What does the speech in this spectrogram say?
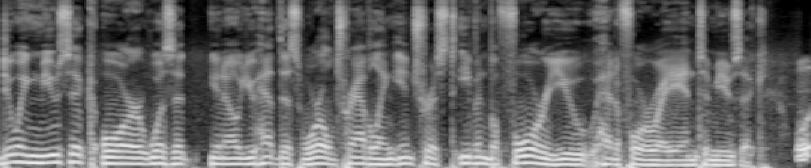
doing music, or was it, you know, you had this world traveling interest even before you had a foray into music? Well,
